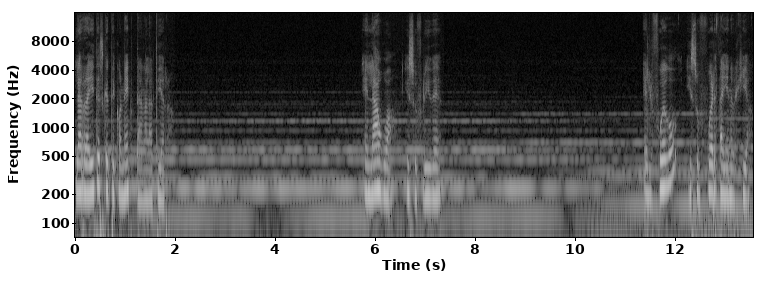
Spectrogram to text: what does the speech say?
Las raíces que te conectan a la tierra. El agua y su fluidez. El fuego y su fuerza y energía.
